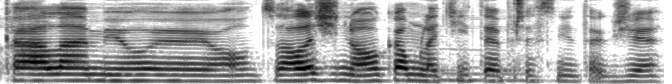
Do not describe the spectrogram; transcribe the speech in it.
KLM, jo, jo, jo. Záleží, no, kam letíte mm. přesně, takže...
